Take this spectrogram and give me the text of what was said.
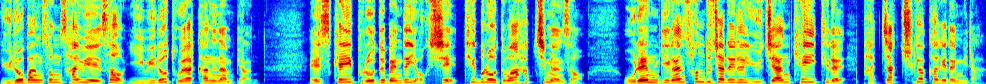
유료방송 4위에서 2위로 도약하는 한편 SK 브로드밴드 역시 티브로드와 합치면서 오랜 기간 선두 자리를 유지한 KT를 바짝 추격하게 됩니다.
